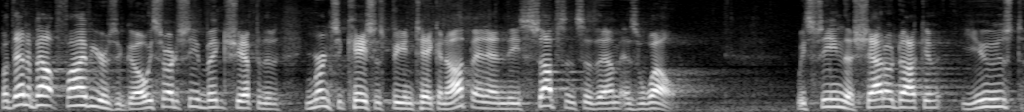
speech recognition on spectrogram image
But then, about five years ago, we started to see a big shift in the emergency cases being taken up and in the substance of them as well. We've seen the shadow docket used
